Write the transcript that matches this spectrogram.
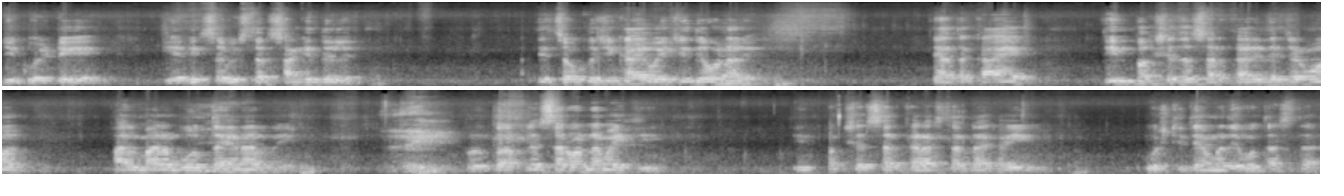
जी कोयटे यांनी सविस्तर सांगितलेले ती चौकशी काय व्हायची ते होणार आहे? ते आता काय तीन पक्षाचं सरकार आहे त्याच्यामुळं फार मला बोलता येणार नाही. परंतु आपल्या सर्वांना माहिती तीन पक्षात सरकार असताना काही गोष्टी त्यामध्ये होत असतात.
